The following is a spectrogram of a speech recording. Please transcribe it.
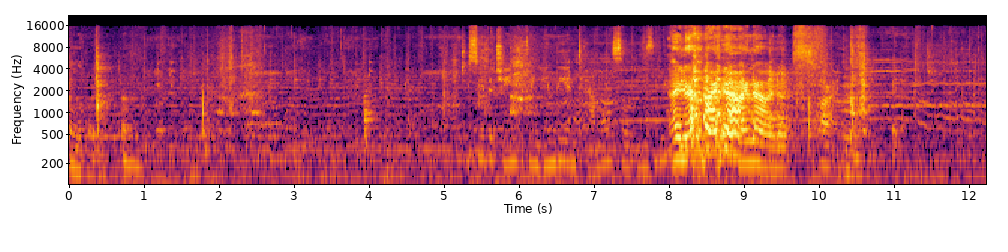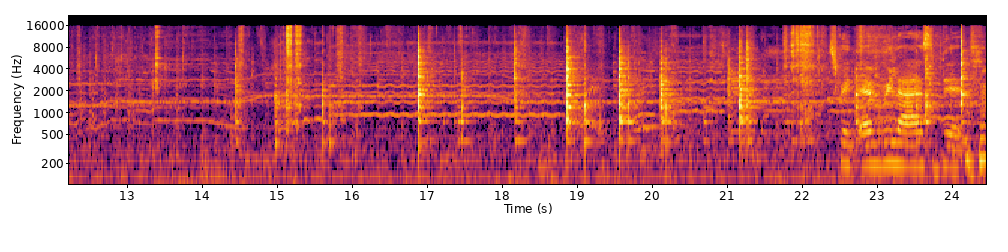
I'm gonna it. Do you see the change between Hindi and Tamil so easily? I know, I know, I know, I know. All right. Scrape every last bit.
